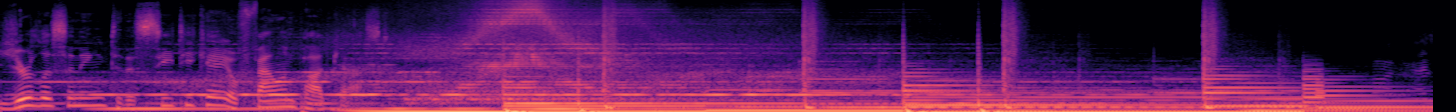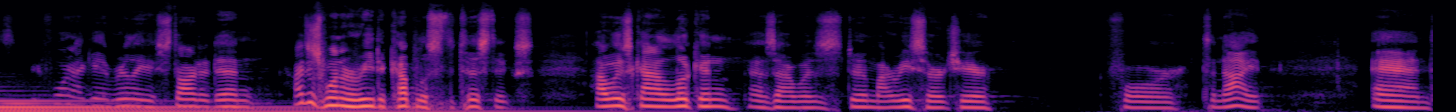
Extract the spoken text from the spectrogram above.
You're listening to the CTK O'Fallon podcast. As, before I get really started in, I just want to read a couple of statistics. I was kind of looking as I was doing my research here for tonight, and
